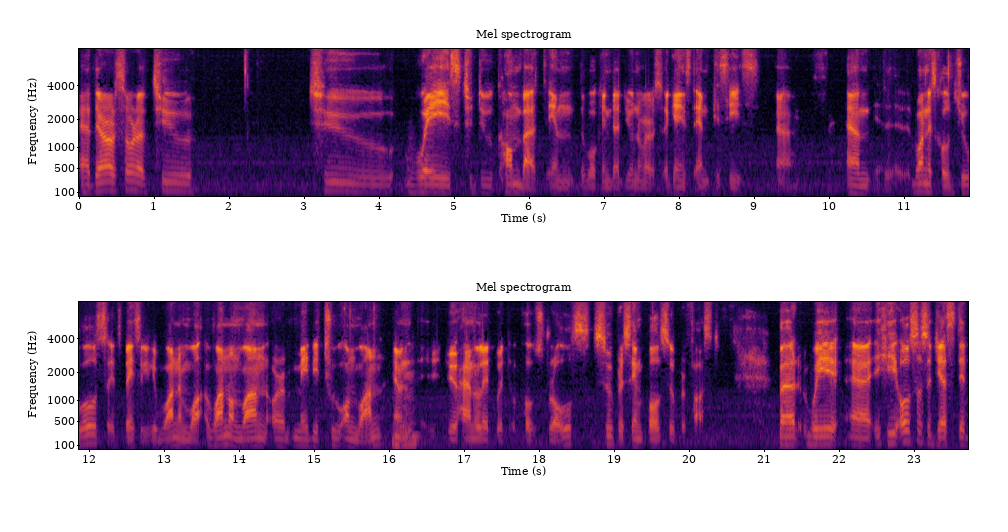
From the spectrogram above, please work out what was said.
uh, there are sort of two two ways to do combat in the Walking Dead universe against NPCs. Uh, and one is called duels. It's basically one and one, one on one, or maybe two on one, and you handle it with opposed rolls. Super simple, super fast. But we, uh, he also suggested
